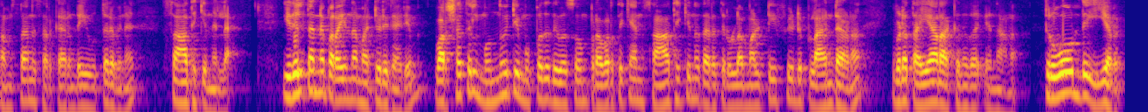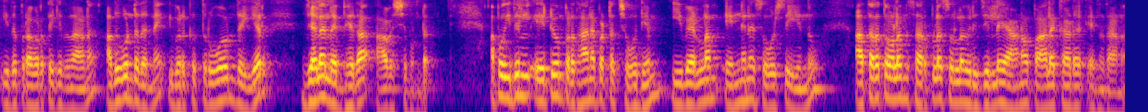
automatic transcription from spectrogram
സംസ്ഥാന സർക്കാരിന്റെ ഈ ഉത്തരവിന് സാധിക്കുന്നില്ല. ഇതിൽ തന്നെ പറയുന്ന മറ്റൊരു കാര്യം വർഷത്തിൽ മുന്നൂറ്റി മുപ്പത് ദിവസവും പ്രവർത്തിക്കാൻ സാധിക്കുന്ന തരത്തിലുള്ള മൾട്ടിഫീഡ് പ്ലാന്റാണ് ഇവിടെ തയ്യാറാക്കുന്നത് എന്നാണ്. ത്രൂ ഔട്ട് ദി ഇയർ ഇത് പ്രവർത്തിക്കുന്നതാണ്. അതുകൊണ്ട് തന്നെ ഇവർക്ക് ത്രൂ ഔട്ട് ദി ഇയർ ജലലഭ്യത ആവശ്യമുണ്ട്. അപ്പോൾ ഇതിൽ ഏറ്റവും പ്രധാനപ്പെട്ട ചോദ്യം ഈ വെള്ളം എങ്ങനെ സോഴ്സ് ചെയ്യുന്നു? അത്രത്തോളം സർപ്ലസ് ഉള്ള ഒരു ജില്ലയാണോ പാലക്കാട് എന്നതാണ്.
